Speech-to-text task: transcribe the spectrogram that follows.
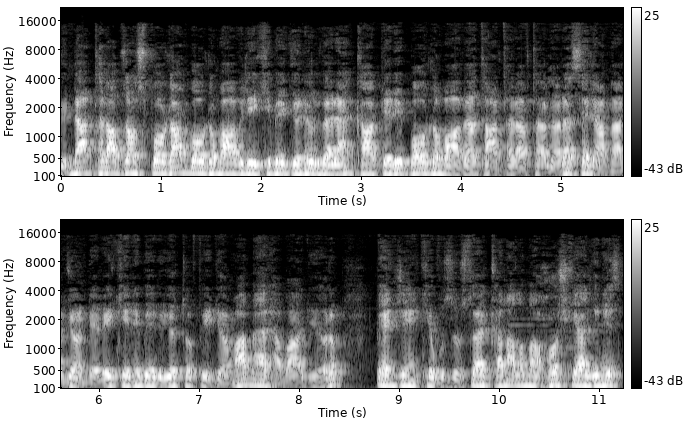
Gündem Trabzonspor'dan Bordo Mavili ekibe gönül veren kalpleri Bordo Mavi atan taraftarlara selamlar göndererek yeni bir YouTube videoma merhaba diyorum. Ben Cenk Yavuz Usta. Kanalıma hoş geldiniz.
